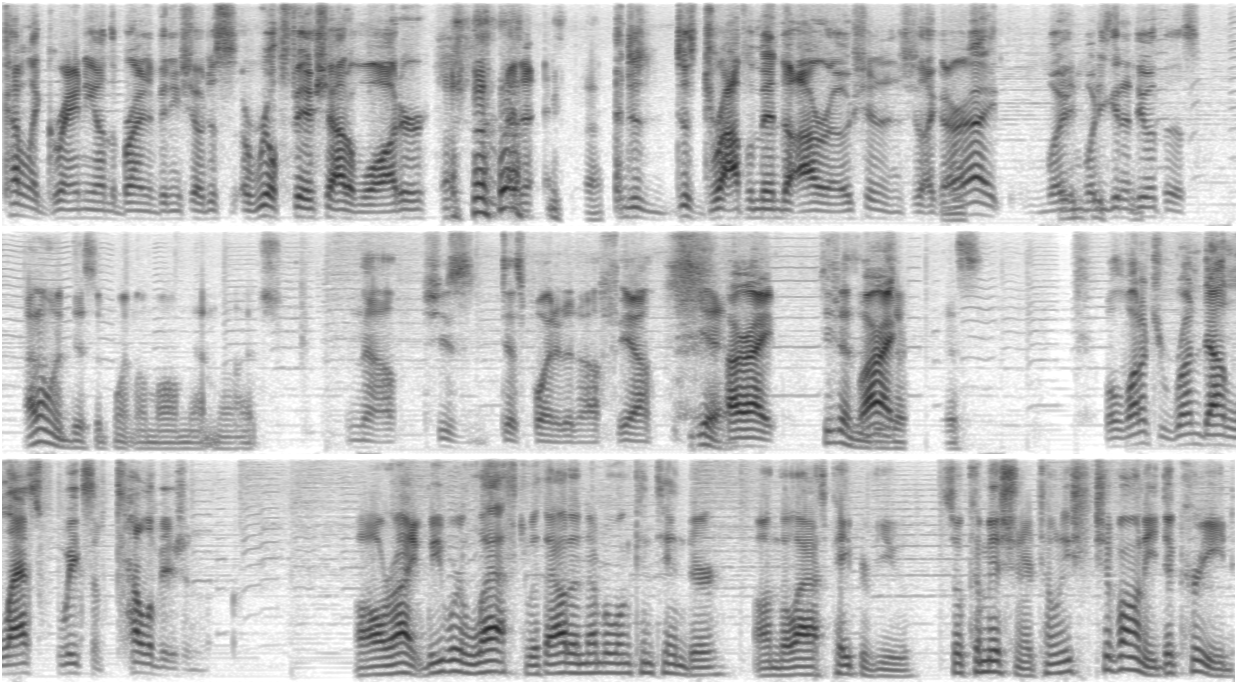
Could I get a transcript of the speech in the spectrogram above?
kind of like Granny on the Bryan and Vinny show, just a real fish out of water, and, and just just drop them into our ocean, and she's like, "All right, what what are you gonna do with this?" I don't want to disappoint my mom that much. No, she's disappointed enough. Yeah. Yeah, All right. she doesn't all right. deserve this. Well, why don't you run down last week's of television? All right, we were left without a number one contender on the last pay per view. So Commissioner Tony Schiavone decreed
